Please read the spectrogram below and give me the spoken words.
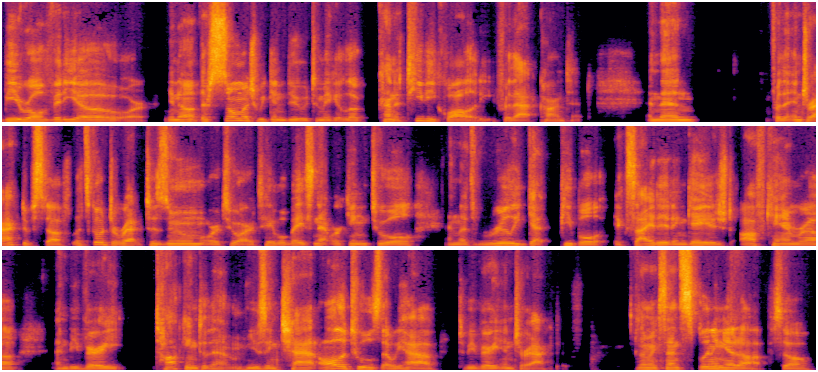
b-roll video or you know there's so much we can do to make it look kind of tv quality for that content and then for the interactive stuff, let's go direct to Zoom or to our table based networking tool and let's really get people excited, engaged off camera, and be very talking to them using chat, all the tools that we have to be very interactive. Does that make sense? Splitting it up. So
